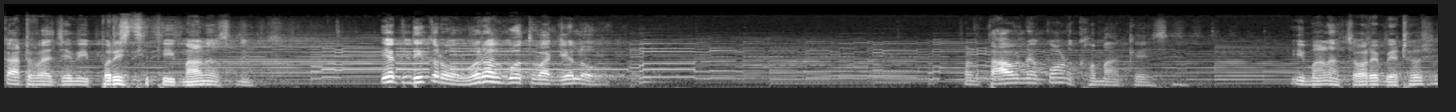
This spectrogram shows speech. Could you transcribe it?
કાઢવા જેવી પરિસ્થિતિ માણસની એક દીકરો વરહ ગોતવા ગયેલો પણ તાવને કોણ ખમા કહે છે? એ માણસ ચોરે બેઠો છે.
